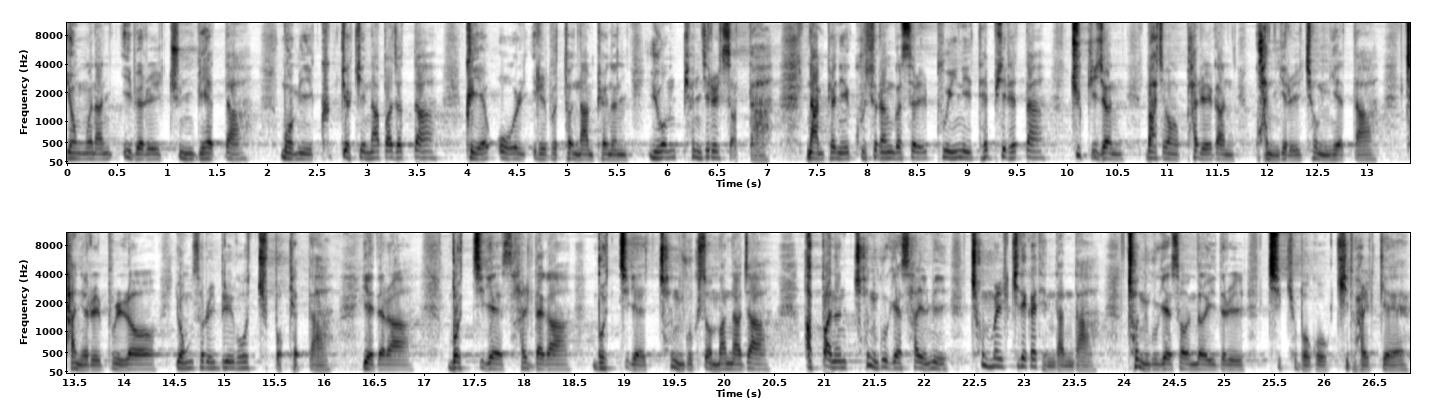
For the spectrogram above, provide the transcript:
영원한 이별을 준비했다. 몸이 급격히 나빠졌다. 그의 5월 1일부터 남편은 유언 편지를 썼다. 남편이 구술한 것을 부인이 대필했다. 죽기 전 마지막 8일간 관계를 정리했다. 자녀를 불러 용서를 빌고 축복했다. 얘들아, 멋지게 살다가 멋지게 천국서 만나자. 아빠는 천국의 삶이 정말 기대가 된단다. 천국에서 너희들을 지켜보고 기도할게.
